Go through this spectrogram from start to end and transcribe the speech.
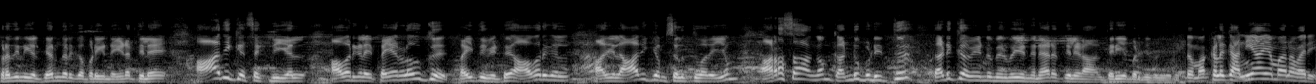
பிரதிநிதிகள் தேர்ந்தெடுக்கப்படுகின்ற இடத்திலே ஆதிக்க சக்திகள் அவர்களை பெயரளவுக்கு வைத்துவிட்டு அவர்கள் அதில் ஆதிக்கம் செலுத்துவதையும் அரசாங்கம் கண்டுபிடித்து தடுக்க வேண்டும் என்பதை இந்த நேரத்தில் நான் தெரியப்படுத்திக் கொள்கிறேன். மக்களுக்கு அநியாயமான வரி.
